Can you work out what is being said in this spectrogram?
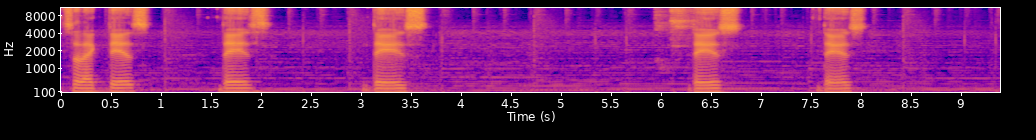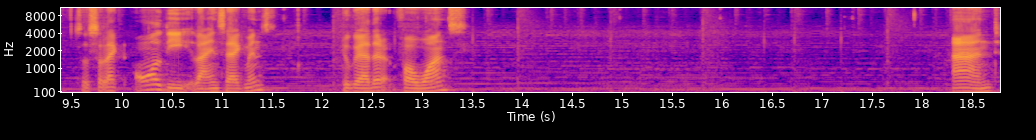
select this this this this this. So select all the line segments together for once and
